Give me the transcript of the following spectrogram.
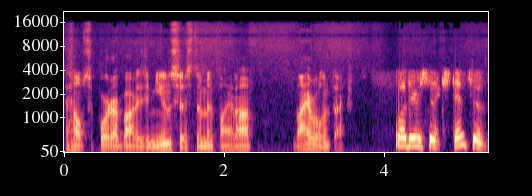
to help support our body's immune system and fight off viral infections? Well, there's an extensive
